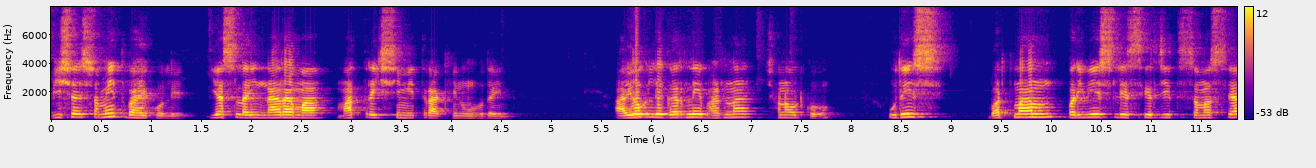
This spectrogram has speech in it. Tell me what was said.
विषय समेत भएकोले यसलाई नारामा मात्रै सीमित राखिनु हुँदैन। आयोगले गर्ने भर्ना छनौटको उद्देश्य वर्तमान परिवेशले सिर्जित समस्या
